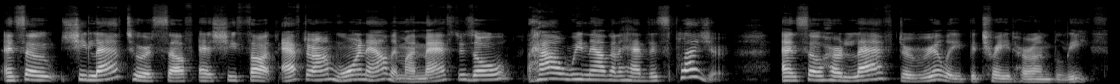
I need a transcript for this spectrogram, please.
And so she laughed to herself as she thought, after I'm worn out and my master's old, how are we now going to have this pleasure? And so her laughter really betrayed her unbelief.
